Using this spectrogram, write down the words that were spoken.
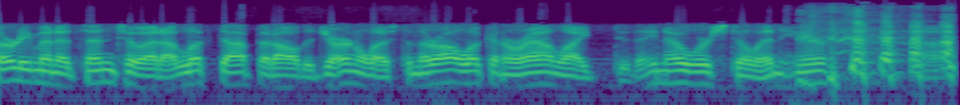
30 minutes into it, I looked up at all the journalists, and they're all looking around like, do they know we're still in here? uh,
